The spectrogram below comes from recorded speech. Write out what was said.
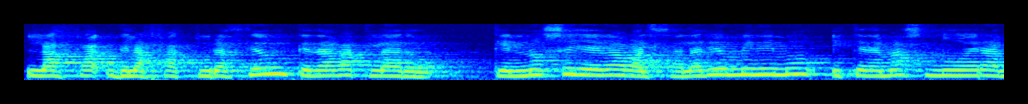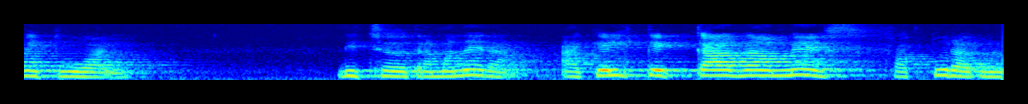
de la facturación quedaba claro que no se llegaba al salario mínimo y que además no era habitual. Dicho de otra manera, aquel que cada mes factura con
